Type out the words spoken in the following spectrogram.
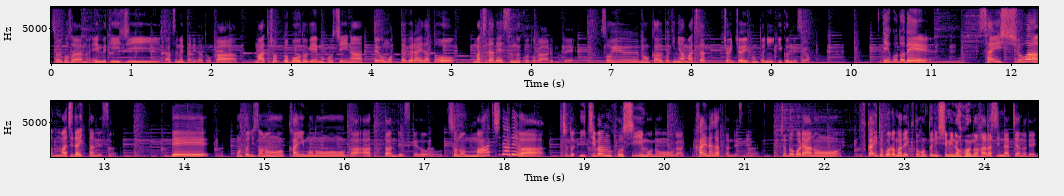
それこそあの MTG 集めたりだとか、まあ、ちょっとボードゲーム欲しいなって思ったぐらいだと町田で住むことがあるのでそういうのを買う時には町田ちょいちょい本当に行くんですよ。っていうことで最初は町田行ったんです。で本当にその買い物があったんですけどその町田ではちょっと一番欲しいものが買えなかったんですね。ちょっとこれあの深いところまで行くと本当に趣味の方の話になっちゃうので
